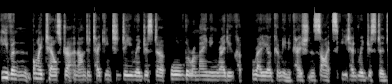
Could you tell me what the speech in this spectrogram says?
given by Telstra an undertaking to deregister all the remaining radio, radio communication sites it had registered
